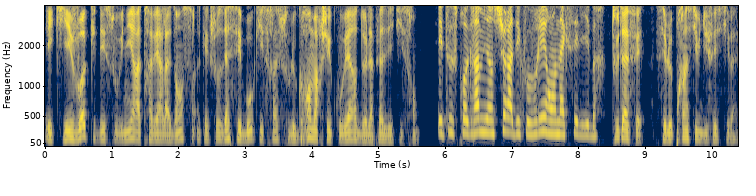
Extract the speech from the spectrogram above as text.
et qui évoque des souvenirs à travers la danse, quelque chose d'assez beau qui sera sous le grand marché couvert de la place des Tisserands. Et tout ce programme, bien sûr, à découvrir en accès libre. Tout à fait, c'est le principe du festival.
